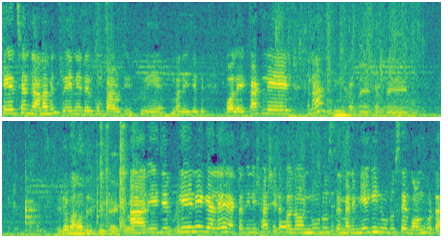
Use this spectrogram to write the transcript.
খেয়েছেন জানাবেন ট্রেনের এরকম পাউরুটি নিয়ে মানে যে বলে কাটলেট না? আর এই যে প্লেনে গেলে একটা জিনিস হয় সেটা হলো নুডলস মানে ম্যাগি নুডলসের গন্ধটা।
